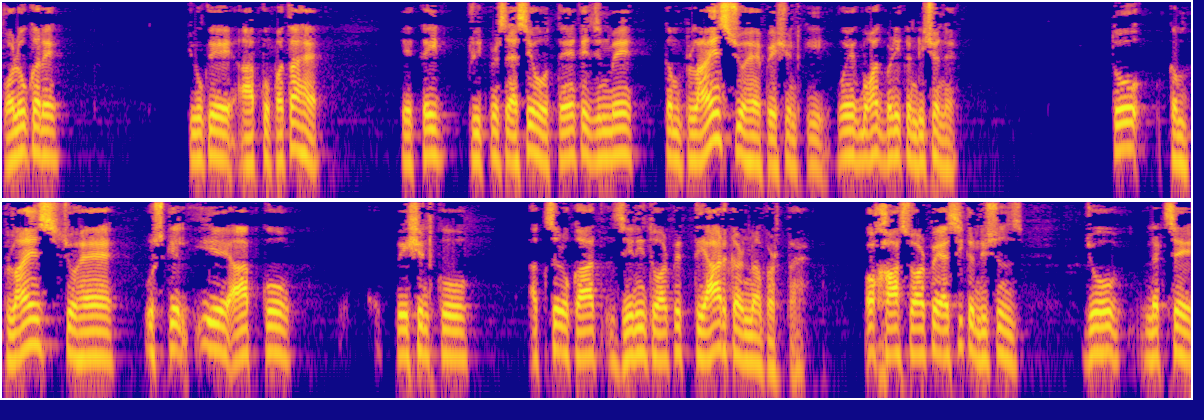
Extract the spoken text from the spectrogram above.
فالو کرے۔ کیونکہ آپ کو پتا ہے کہ کئی ٹریٹمنٹس ایسے ہوتے ہیں کہ جن میں کمپلائنس جو ہے پیشنٹ کی وہ ایک بہت بڑی کنڈیشن ہے۔ تو کمپلائنس جو ہے، اس کے لیے آپ کو پیشنٹ کو اکثر اوقات ذہنی طور پہ تیار کرنا پڑتا ہے۔ اور خاص طور پہ ایسی کنڈیشنز جو لٹ سے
